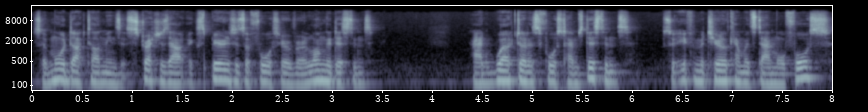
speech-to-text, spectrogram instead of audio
So more ductile means it stretches out, experiences a force over a longer distance, and work done is force times distance. So if a material can withstand more force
